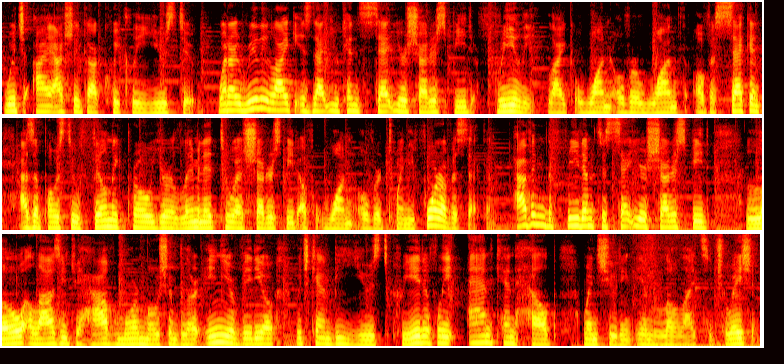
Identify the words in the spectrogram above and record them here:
which I actually got quickly used to. What I really like is that you can set your shutter speed freely, like one over one of a second, as opposed to Filmic Pro, you're limited to a shutter speed of one over 24 of a second. Having the freedom to set your shutter speed low allows you to have more motion blur in your video, which can be used creatively and can help when shooting in low light situations.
